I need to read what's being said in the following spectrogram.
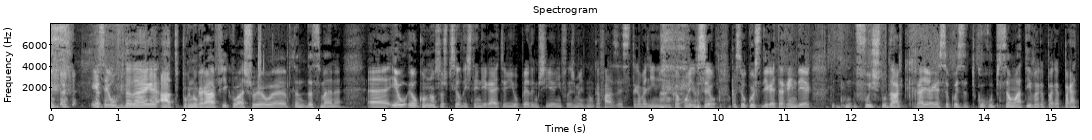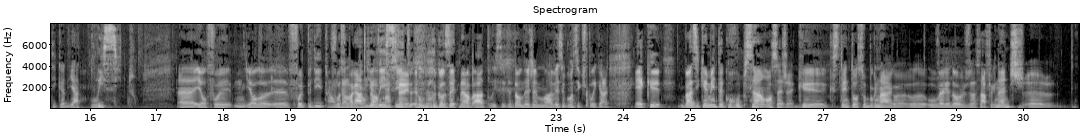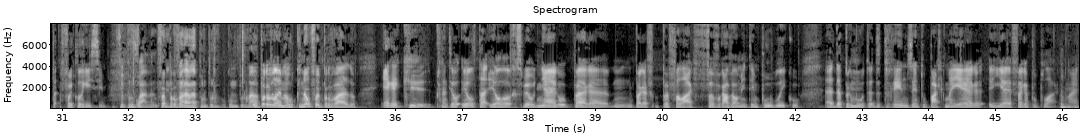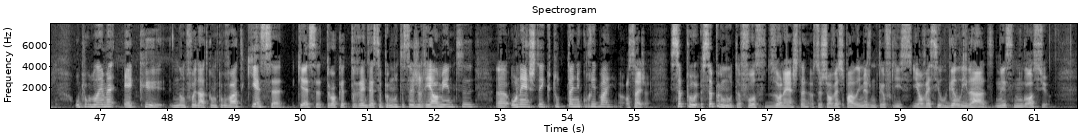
esse é o verdadeiro ato pornográfico, acho eu, uh, portanto, da semana. Uh, eu, eu, como não sou especialista em Direito, e o Pedro Mexia, infelizmente, nunca faz esse trabalhinho, nunca põe o seu, o seu curso de Direito a render, fui estudar que raio era essa coisa de corrupção ativa para a prática de ato lícito. Uh, ele foi, ele, uh, foi pedido que é um fosse para ato ilícito. É um belo conceito, mas é ato ilícito. Então deixem-me lá ver se eu consigo explicar. É que, basicamente, a corrupção, ou seja, que, que se tentou subornar o, o vereador José Sá Fernandes, uh, foi claríssimo. Foi provada. O, foi provada. Por, como provada. O problema, o que não foi provado, era que, portanto, ele, ele, tá, ele recebeu o dinheiro para, para, para falar favoravelmente em público da permuta de terrenos entre o Parque Mayer e a Feira Popular, não é? O problema é que não foi dado comprovado que essa, que essa troca de terrenos, essa permuta, seja realmente uh, honesta e que tudo tenha corrido bem. Ou seja, se a, se a permuta fosse desonesta, ou seja, se houvesse para ali mesmo trafolhice e houvesse ilegalidade nesse negócio,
